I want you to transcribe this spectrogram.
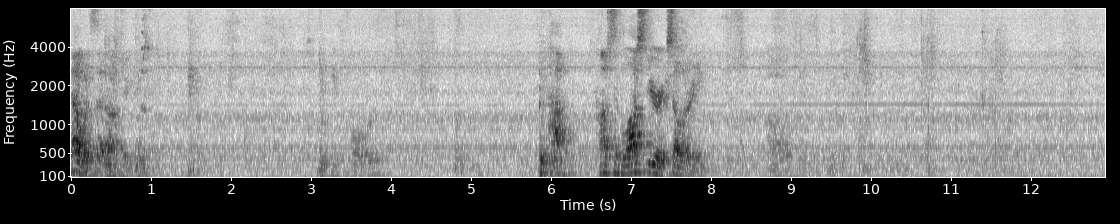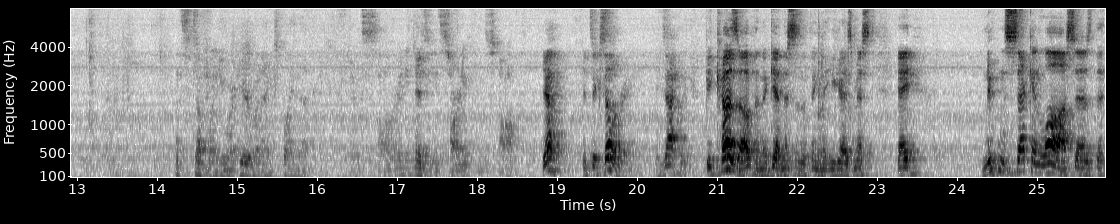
Now what's that object doing? How? Constant velocity or accelerating? Uh, That's a tough one. You weren't here when I explained that. accelerating? It's- It's starting from the stop. Yeah, it's accelerating. Exactly. Because of, and again, this is the thing that you guys missed, okay? Newton's second law says that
